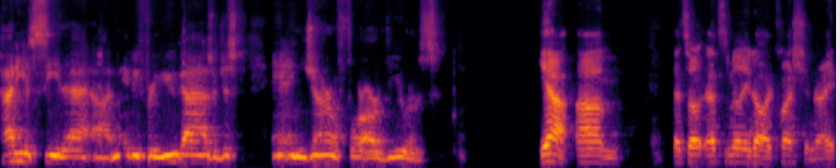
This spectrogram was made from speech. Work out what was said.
How do you see that? Uh, maybe for you guys, or just in, in general for our viewers. Yeah, um, that's a that's a million dollar question, right?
